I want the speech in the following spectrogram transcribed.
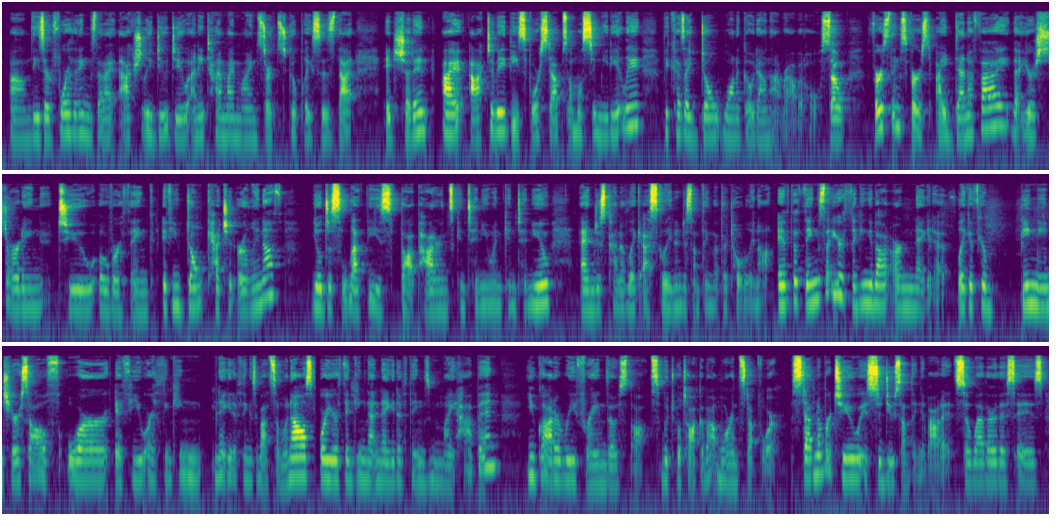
Um, these are four things that I actually do do anytime my mind starts to go places that it shouldn't. I activate these four steps almost immediately because I don't want to go down that rabbit hole. So, First things first, identify that you're starting to overthink. If you don't catch it early enough, you'll just let these thought patterns continue and continue and just kind of like escalate into something that they're totally not. If the things that you're thinking about are negative, like if you're being mean to yourself, or if you are thinking negative things about someone else, or you're thinking that negative things might happen, you gotta reframe those thoughts, which we'll talk about more in step four. Step number two is to do something about it. So, whether this is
